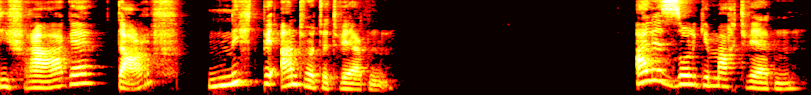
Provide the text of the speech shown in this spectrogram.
Die Frage darf nicht beantwortet werden. Alles soll gemacht werden.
